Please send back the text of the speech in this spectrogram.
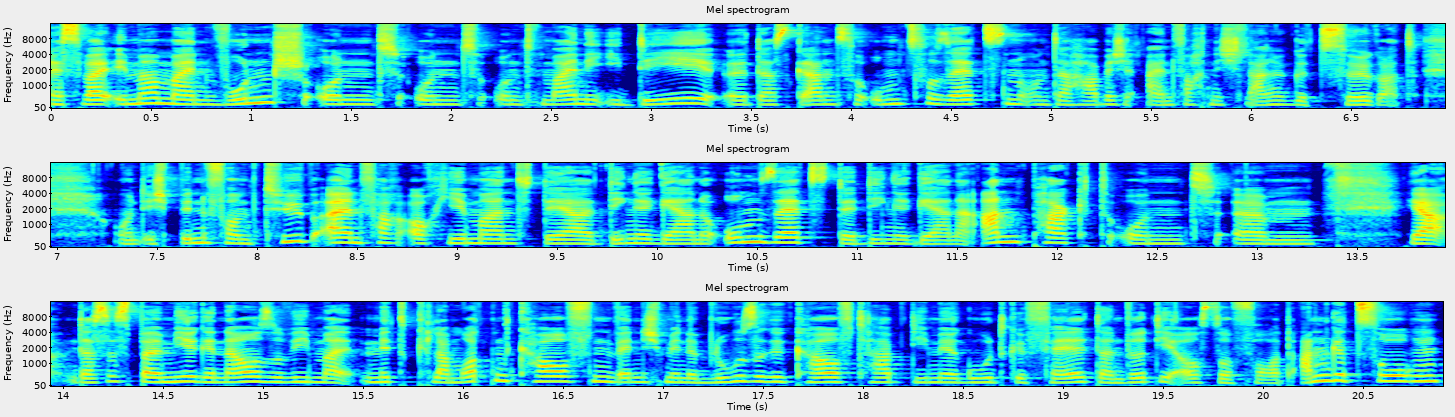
es war immer mein Wunsch und, und, und meine Idee, äh, das Ganze umzusetzen. Und da habe ich einfach nicht lange gezögert. Und ich bin vom Typ einfach auch jemand, der Dinge gerne umsetzt, der Dinge gerne anpackt. Und ähm, ja, das ist bei mir genauso wie mit Klamotten kaufen. Wenn ich mir eine Bluse gekauft habe, die mir gut gefällt, dann wird die auch sofort angezogen.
